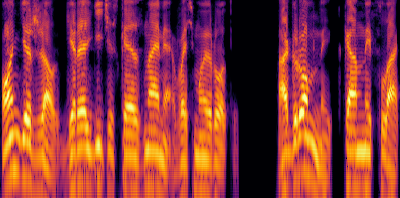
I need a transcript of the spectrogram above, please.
Он держал геральдическое знамя восьмой роты, огромный тканный флаг,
